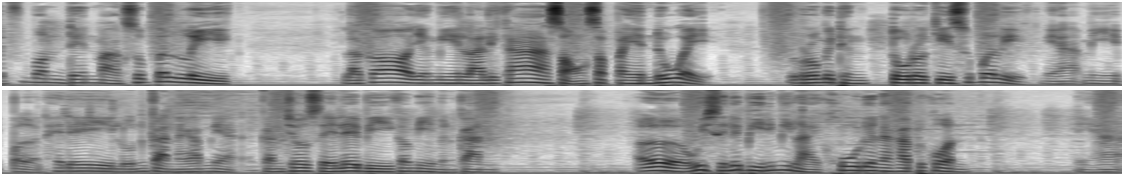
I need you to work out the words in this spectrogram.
ส ฟุตบอลเดนมาร์กซูเปอร์ลีก แล้วก็ยังมีลาลิก้า2สเปนด้วย รวมไปถึงตุรกีซูเปอร์ลีกเนี่ยมีเปิดให้ได้ลุ้นกันนะครับเนี่ย กันโชเซเลบีก็มีเหมือนกัน เออวิเซเลบีนี่มีหลายคู่ด้วยนะครับทุกคน นี่ฮะ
